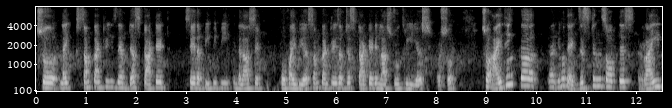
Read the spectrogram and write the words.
So like some countries they have just started say the ppp in the last say, four five years. Some countries have just started in last two three years or so. So i think uh, uh, you know the existence of this right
